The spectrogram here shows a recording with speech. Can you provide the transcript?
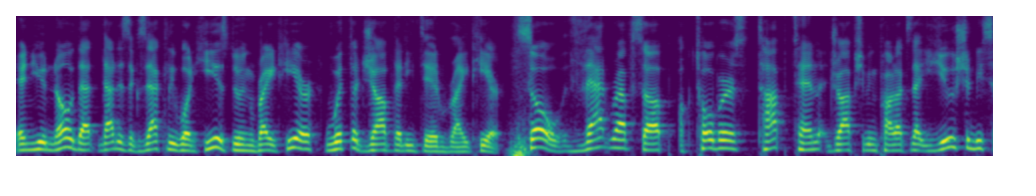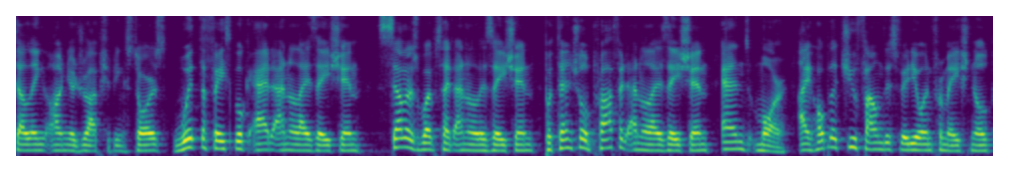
and you know that that is exactly what he is doing right here with the job that he did right here. So that wraps up October's top 10 dropshipping products that you should be selling on your dropshipping stores with the Facebook ad analyzation, seller's website analyzation, potential profit analyzation, and more. I hope that you found this video informational.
